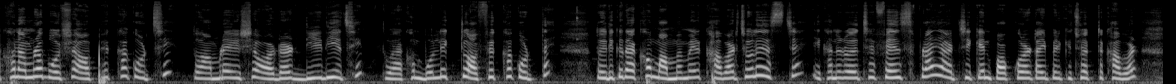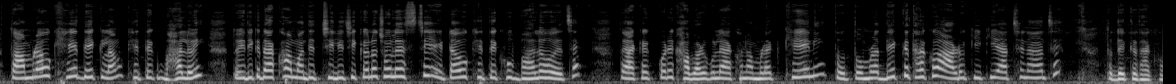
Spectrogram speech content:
এখন আমরা বসে অপেক্ষা করছি, তো আমরা এসে অর্ডার দিয়ে দিয়েছি। তো এখন বললে একটু অপেক্ষা করতে। তো এদিকে দেখো মাম্মামের খাবার চলে এসছে। এখানে রয়েছে ফ্রেঞ্চ ফ্রাই আর চিকেন পকোড়া টাইপের কিছু একটা খাবার। তো আমরাও খেয়ে দেখলাম, খেতে ভালোই। তো এদিকে দেখো আমাদের চিলি চিকেনও চলে এসছে, এটাও খেতে খুব ভালো হয়েছে। তো এক এক করে খাবারগুলো এখন আমরা খেয়ে নিই। তো তোমরা দেখতে থাকো আরও কী কী আছে না আছে। তো দেখতে থাকো।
